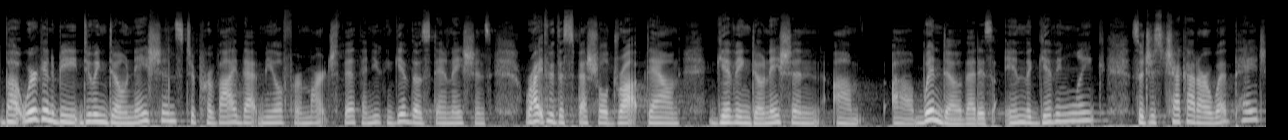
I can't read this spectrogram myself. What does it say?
But we're going to be doing donations to provide that meal for March 5th, and you can give those donations right through the special drop down giving donation. Um, uh, window that is in the giving link. So just check out our webpage.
